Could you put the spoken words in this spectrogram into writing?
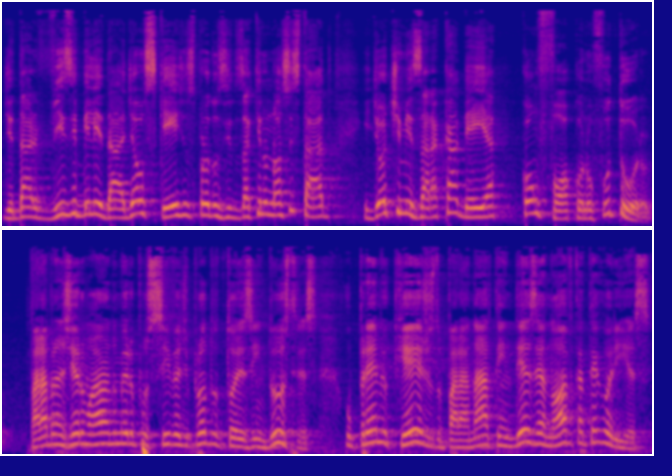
de dar visibilidade aos queijos produzidos aqui no nosso estado e de otimizar a cadeia com foco no futuro. Para abranger o maior número possível de produtores e indústrias, o Prêmio Queijos do Paraná tem 19 categorias.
